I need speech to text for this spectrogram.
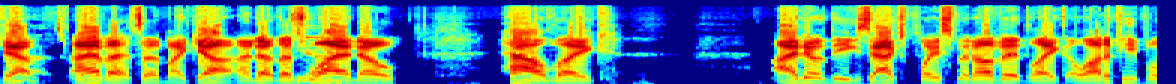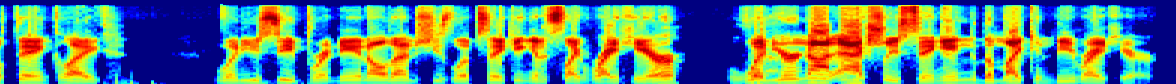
Yeah, yeah I have a headset mic. Yeah, I know. That's yeah. why I know how like I know the exact placement of it. Like a lot of people think like when you see Britney and all that, and she's lip syncing, and it's like right here. When yeah. you're not actually singing, the mic can be right here.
